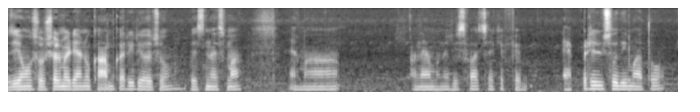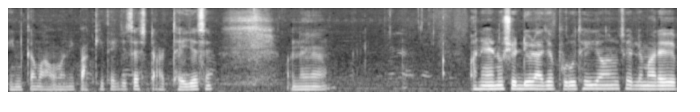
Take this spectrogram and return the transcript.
જે હું સોશિયલ મીડિયાનું કામ કરી રહ્યો છું બિઝનેસમાં એમાં અને મને વિશ્વાસ છે કે ફેબ એપ્રિલ સુધીમાં તો ઇન્કમ આવવાની પાકી થઈ જશે સ્ટાર્ટ થઈ જશે. અને અને એનું શેડ્યુલ આજે પૂરું થઈ જવાનું છે, એટલે મારે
